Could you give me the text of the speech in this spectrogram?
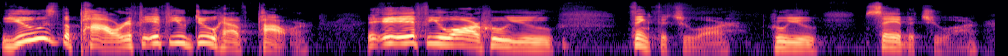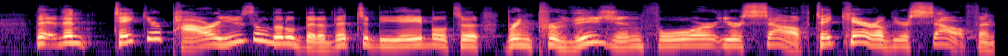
use the power, if, if you do have power, if you are who you think that you are, who you say that you are, then take your power, use a little bit of it to be able to bring provision for yourself. Take care of yourself. And,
